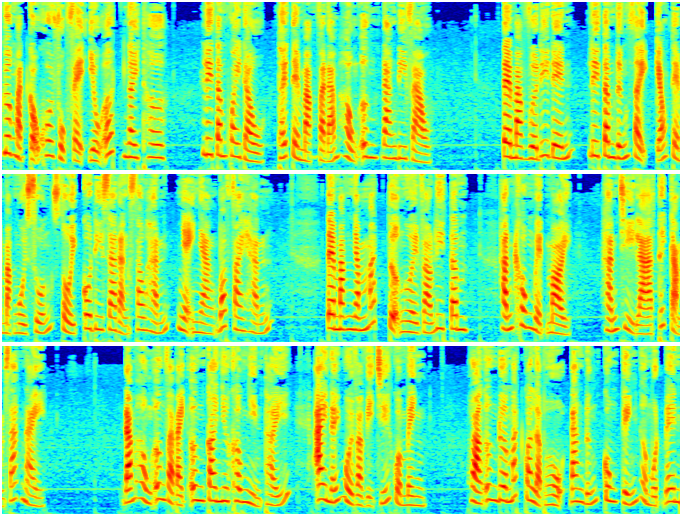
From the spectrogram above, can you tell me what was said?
Gương mặt cậu khôi phục vẻ yếu ớt, ngây thơ. Ly Tâm quay đầu, thấy Tề Mặc và đám hồng ưng đang đi vào. Tề Mặc vừa đi đến, Ly Tâm đứng dậy kéo Tề Mặc ngồi xuống rồi cô đi ra đằng sau hắn, nhẹ nhàng bóp vai hắn. Tề Mặc nhắm mắt tựa người vào Ly Tâm. Hắn không mệt mỏi, hắn chỉ là thích cảm giác này. Đám hồng ưng và bạch ưng coi như không nhìn thấy, ai nấy ngồi vào vị trí của mình. Hoàng ưng đưa mắt qua lập hộ đang đứng cung kính ở một bên,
